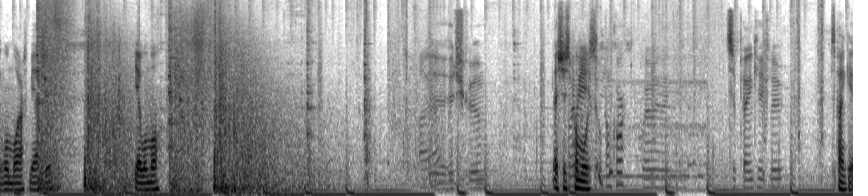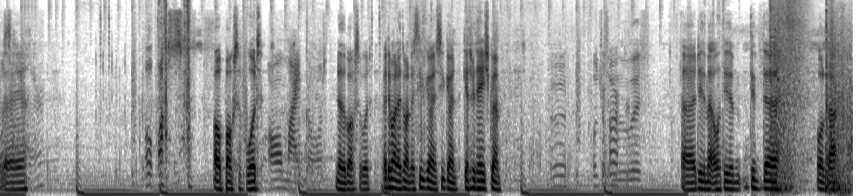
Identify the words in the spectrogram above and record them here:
Think one more after me actually. Yeah, one more. Oh, Uh, HQ. Let's just Wait, pummel wait, this. It's a pancake layer. this pancake there, yeah. there? Oh, box. Oh, box of wood. oh my god. Another box of wood. I don't mind, I don't mind. Let's keep going, let's keep going. Get through the HQM. Uh, ultra fire. Wait, wait, Uh, do the metal, do the, do the, all of that.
